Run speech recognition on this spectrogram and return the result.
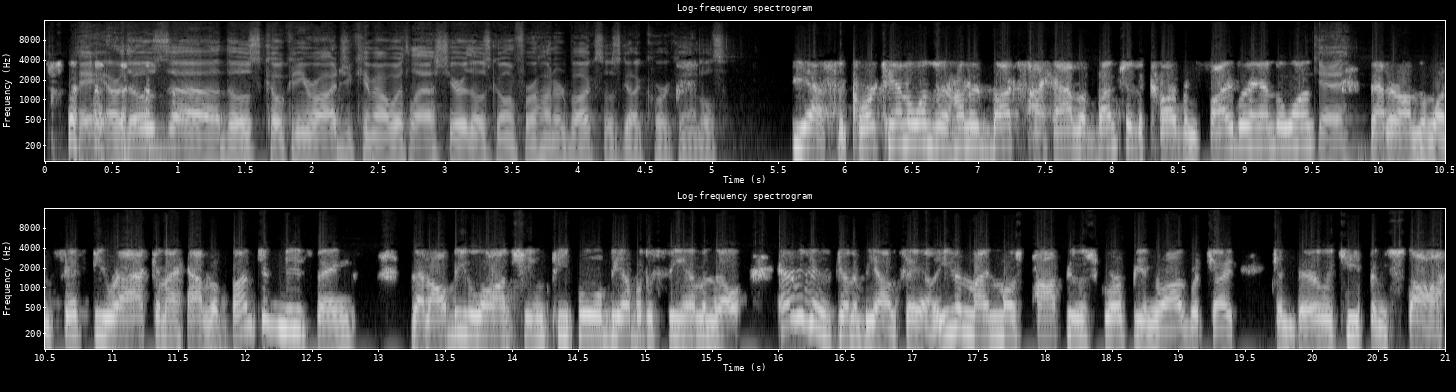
hey, are those uh, those kokanee rods you came out with last year? Those going for hundred bucks? Those got cork handles. Yes, the cork handle ones are hundred bucks. I have a bunch of the carbon fiber handle ones Okay. that are on the 150 rack, and I have a bunch of new things that I'll be launching. People will be able to see them, and they'll everything's going to be on sale. Even my most popular scorpion rod, which I can barely keep in stock,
